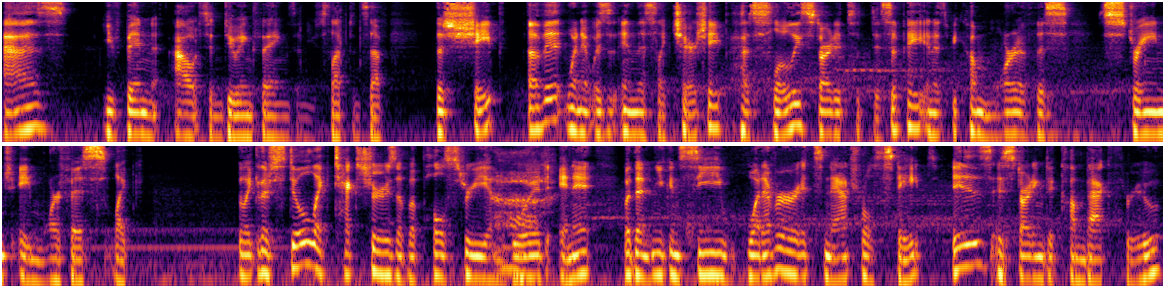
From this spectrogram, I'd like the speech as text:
as you've been out and doing things and you slept and stuff, the shape of it when it was in this like chair shape has slowly started to dissipate and it's become more of this strange amorphous like like there's still like textures of upholstery and wood in it but then you can see whatever its natural state is is starting to come back through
